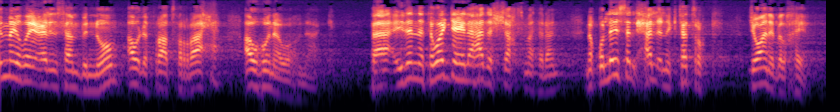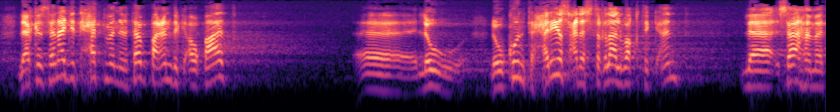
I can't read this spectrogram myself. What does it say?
إما يضيع الإنسان بالنوم أو الإفراط في الراحة أو هنا وهناك. فإذا نتوجه إلى هذا الشخص مثلا نقول ليس الحل أنك تترك جوانب الخير لكن سنجد حتما أن تبقى عندك أوقات آه لو لو كنت حريص على استغلال وقتك أنت لساهمت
